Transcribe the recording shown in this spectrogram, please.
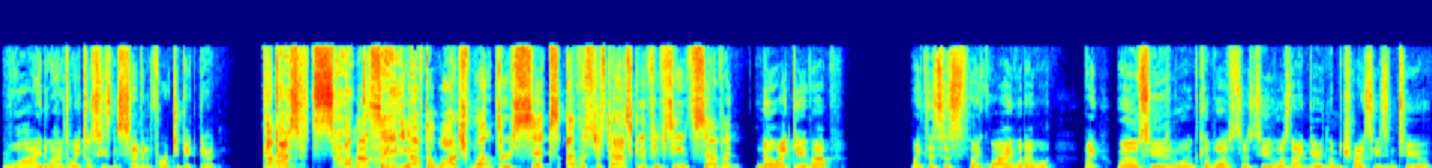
Why do I have to wait till season seven for it to get good? Because it's so I'm not saying you have to watch one through six. I was just asking if you've seen seven. No, I gave up. Like this is like why would I? wa- Like well, season one, a couple of season one's not good. Let me try season two.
